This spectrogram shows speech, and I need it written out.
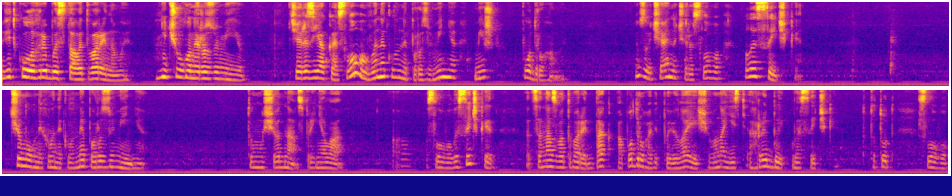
Відколи гриби стали тваринами? Нічого не розумію. Через яке слово виникло непорозуміння між подругами? Ну, звичайно, через слово лисички. Чому в них виникло непорозуміння? Тому що одна сприйняла слово лисички, це назва тварин, так? а подруга відповіла їй, що вона їсть гриби лисички. Тобто тут слово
